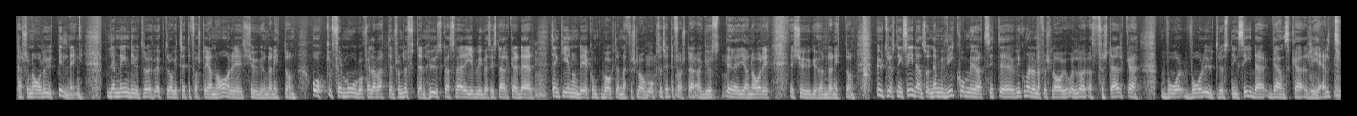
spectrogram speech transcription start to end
personal och utbildning. Lämna in det uppdraget 31 januari 2019. Och förmåga att fälla vatten från luften. Hur ska Sverige bygga sig starkare där? Mm. Tänk igenom det, kom tillbaka och lämna förslag. Mm. Också 31 augusti, eh, januari 2019. Utrustningssidan, så, nej, men vi kommer att, sitta, vi kommer att lämna förslag att förstärka vår, vår utrustningssida ganska rejält.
